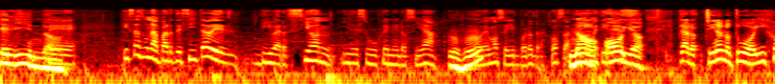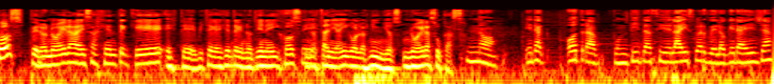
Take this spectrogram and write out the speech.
Qué lindo. Eh, esa es una partecita de diversión y de su generosidad. Podemos seguir por otras cosas. No, obvio. Claro, China no tuvo hijos, pero no era esa gente que, este, viste que hay gente que no tiene hijos Sí. y no está ni ahí con los niños. No era su caso. No, era otra puntita así del iceberg de lo que era ella.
